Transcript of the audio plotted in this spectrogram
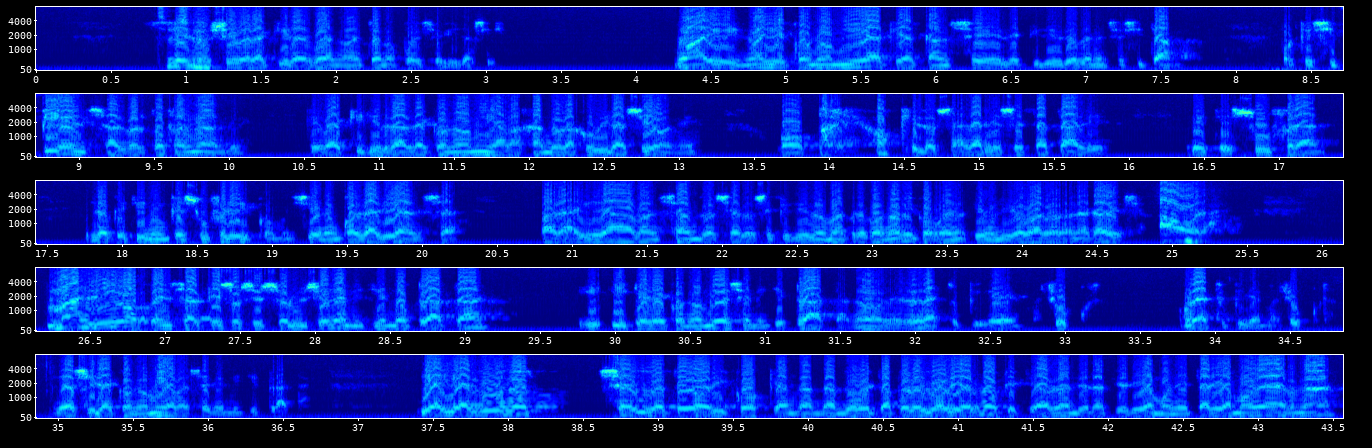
Se lo lleva el alquiler. Bueno, esto no puede seguir así. No hay, no hay economía que alcance el equilibrio que necesitamos. Porque si piensa Alberto Fernández que va a equilibrar la economía bajando las jubilaciones o, que los salarios estatales este, sufran lo que tienen que sufrir, como hicieron con la alianza, para ir avanzando hacia los equilibrios macroeconómicos, bueno, tiene un lío bárbaro en la cabeza. Ahora, más lío pensar que eso se soluciona emitiendo plata y, que la economía se emitir plata, ¿no? Es una estupidez mayúscula. Una estupidez mayúscula. Ya si la economía va a ser emitir plata. Y hay algunos pseudo teóricos que andan dando vuelta por el gobierno que te hablan de la teoría monetaria moderna,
